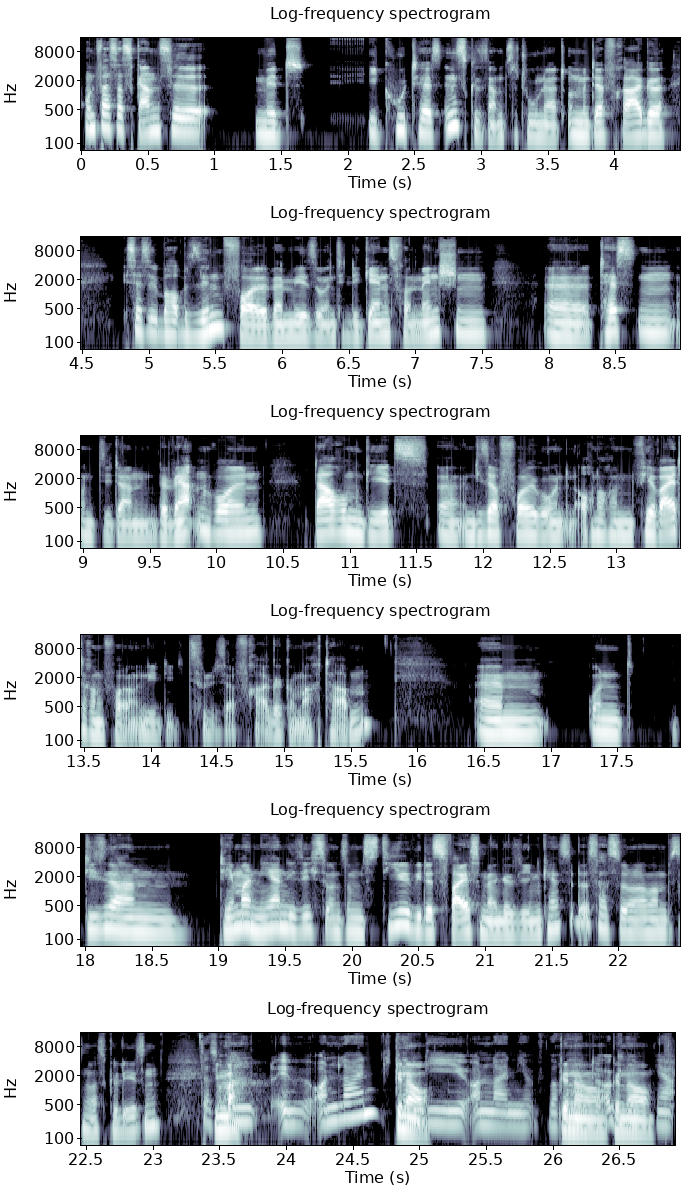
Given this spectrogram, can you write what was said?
und was das Ganze mit IQ-Tests insgesamt zu tun hat und mit der Frage, ist das überhaupt sinnvoll, wenn wir so Intelligenz von Menschen äh, testen und sie dann bewerten wollen? Darum geht's äh, in dieser Folge und auch noch in vier weiteren Folgen, die die zu dieser Frage gemacht haben. Ähm, und diesem Thema nähern die sich so in so einem Stil wie das Weiß Magazine. Kennst du das? Hast du noch mal ein bisschen was gelesen? Das die on, äh, online? Ich Genau. die Online-Variante. Genau, okay, genau. Ja.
